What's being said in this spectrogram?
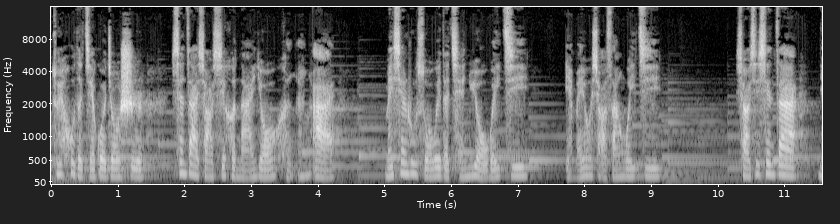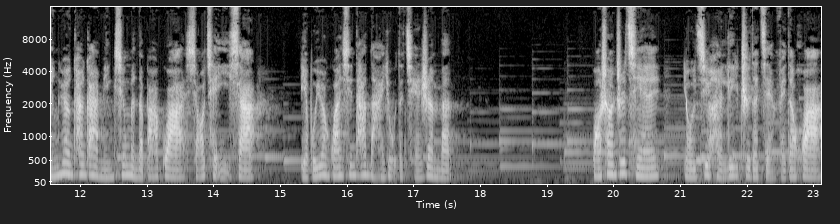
最后的结果就是，现在小西和男友很恩爱，没陷入所谓的前女友危机，也没有小三危机。小西现在。宁愿看看明星们的八卦消遣一下，也不愿关心她男友的前任们。网上之前有一句很励志的减肥的话，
